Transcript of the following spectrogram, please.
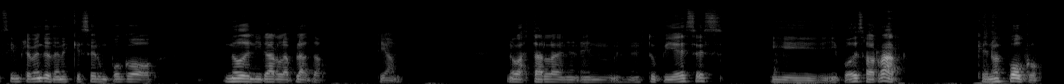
simplemente tenés que ser un poco. no delirar la plata, digamos. No gastarla en, estupideces y, y, podés ahorrar, que no es poco.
